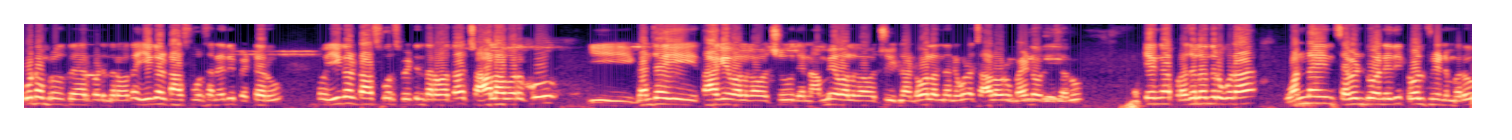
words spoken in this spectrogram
కూటమి ప్రభుత్వం ఏర్పడిన తర్వాత ఈగల్ టాస్క్ ఫోర్స్ అనేది పెట్టారు. సో ఈగల్ టాస్క్ ఫోర్స్ పెట్టిన తర్వాత చాలా వరకు ఈ గంజాయి తాగే వాళ్ళు కావచ్చు దెన్ అమ్మే వాళ్ళు కావచ్చు ఇట్లాంటి వాళ్ళందరినీ కూడా చాలా వరకు మైండ్ ఓవర్ చేశారు. ముఖ్యంగా ప్రజలందరూ కూడా వన్ నైన్ సెవెన్ టూ అనేది టోల్ ఫ్రీ నెంబరు.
